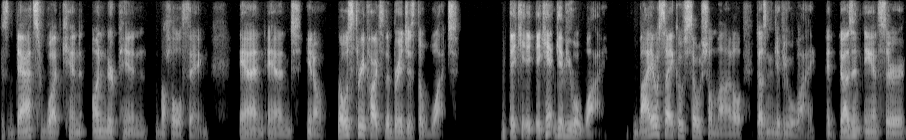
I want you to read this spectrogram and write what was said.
because that's what can underpin the whole thing and and you know those three parts of the bridge is the what. They can, it can't give you a why. Biopsychosocial model doesn't give you a why. It doesn't answer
